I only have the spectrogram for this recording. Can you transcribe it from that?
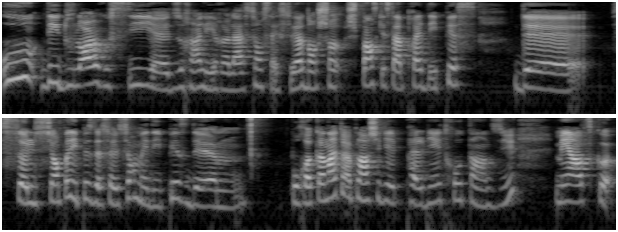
ou des douleurs aussi euh, durant les relations sexuelles. Donc je, je pense que ça pourrait être des pistes de solutions, pas des pistes de solutions, mais des pistes de hum, pour reconnaître un plancher pelvien trop tendu. Mais en tout cas,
